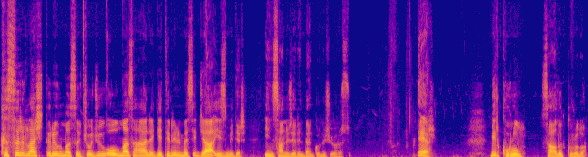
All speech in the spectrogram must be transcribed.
Kısırlaştırılması, çocuğu olmaz hale getirilmesi caiz midir? İnsan üzerinden konuşuyoruz. Eğer bir kurul, sağlık kurulu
